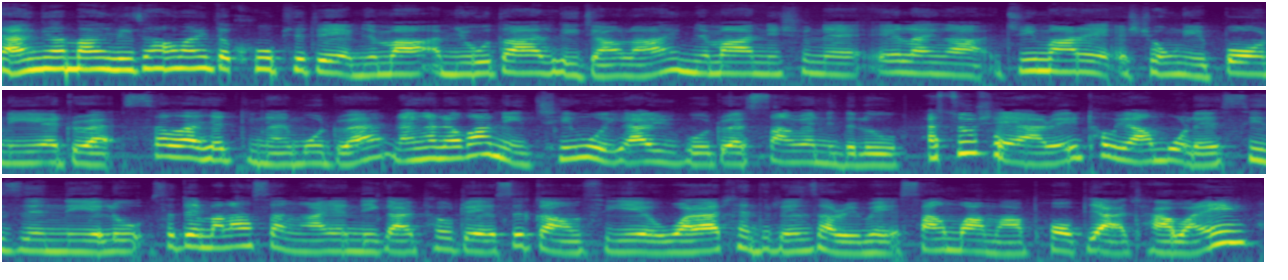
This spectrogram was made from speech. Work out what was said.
နိုင်ငံပိုင်လေကြောင်းလိုင်းတစ်ခုဖြစ်တဲ့မြန်မာအမျိုးသားလေကြောင်းလိုင်းမြန်မာ National Airline ကကြီးမားတဲ့အရှုံးတွေပေါ်နေတဲ့အတွက်ဆက်လက်ရည်တည်နိုင်မှုအတွက်နိုင်ငံတော်ကနေချင်းငွေရယူဖို့အတွက်ဆောင်ရွက်နေတယ်လို့အစုရှယ်ယာတွေထုတ်ရောင်းဖို့လည်းစီစဉ်နေရလို့စက်တင်ဘာလ15ရက်နေ့ကထုတ်တဲ့စစ်ကောင်စီရဲ့ဝါရဖြန့်သတင်းစာတွေမဲ့အဆောင်ပါမှာဖော်ပြထားပါတယ်။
